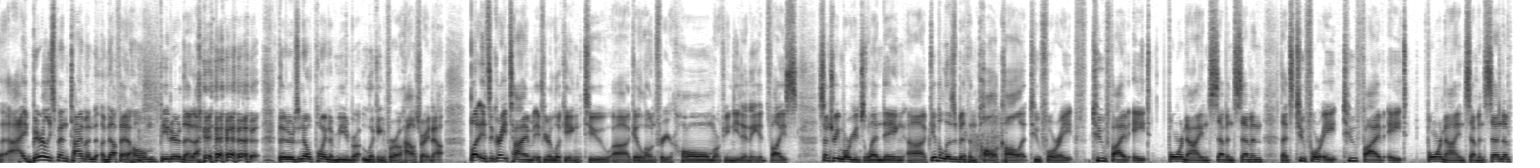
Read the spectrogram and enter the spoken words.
I barely spend time en- enough at home, Peter, that I, there's no point of me looking for a house right now. But it's a great time if you're looking to uh, get a loan for your home or if you need any advice. Century Mortgage Lending, uh, give Elizabeth and Paul a call at 248 258 4977. That's 248 258 497 send them.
